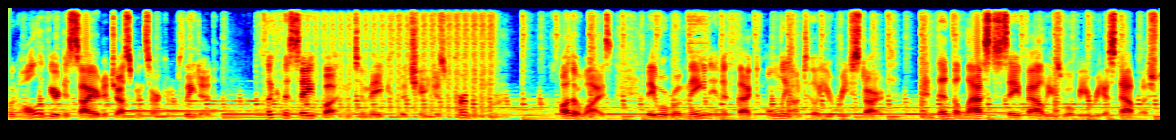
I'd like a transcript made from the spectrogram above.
When all of your desired adjustments are completed, click the Save button to make the changes permanent. Otherwise, they will remain in effect only until you restart, and then the last save values will be re-established.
